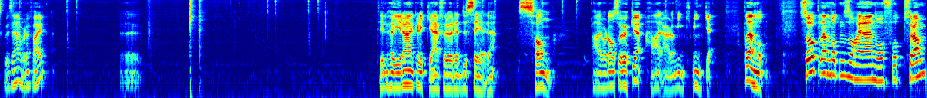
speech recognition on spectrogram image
skal vi se, var det feil? Eh, til høyre klikker jeg for å redusere. Sånn. Her var det altså øke, her er det minke, minke. På denne måten. Så på denne måten så har jeg nå fått fram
